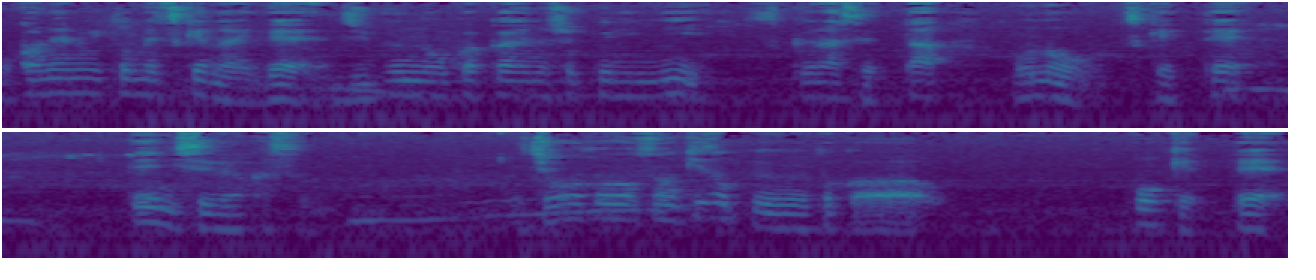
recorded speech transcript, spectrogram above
お金の糸目つけないで自分のお抱えの職人に作らせたものをつけて、で、見せびらかす。でちょうどその貴族とか王家って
